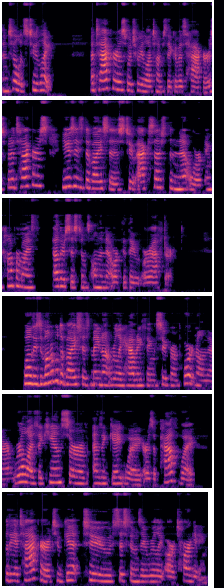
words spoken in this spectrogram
until it's too late. Attackers, which we a lot of times think of as hackers, but attackers use these devices to access the network and compromise other systems on the network that they are after. While these vulnerable devices may not really have anything super important on there, realize they can serve as a gateway or as a pathway for the attacker to get to systems they really are targeting.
